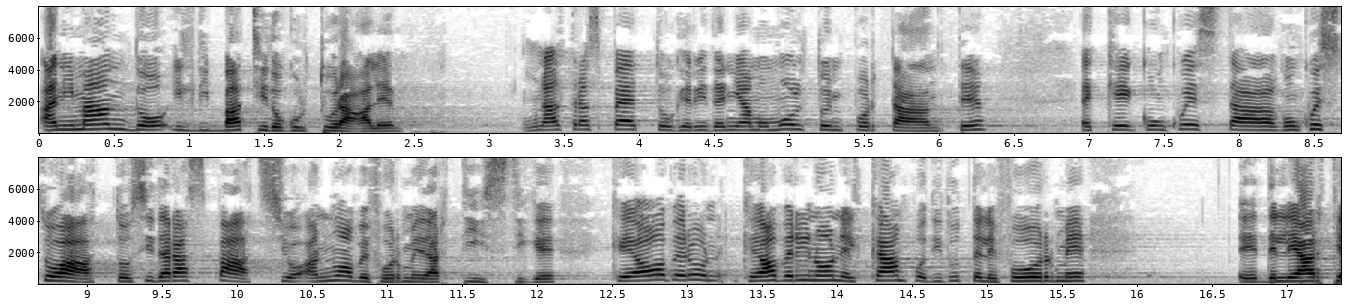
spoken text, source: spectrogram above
animando il dibattito culturale. Un altro aspetto che riteniamo molto importante è che con, questa, con questo atto si darà spazio a nuove forme artistiche che, opero, che operino nel campo di tutte le forme eh, delle arti,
